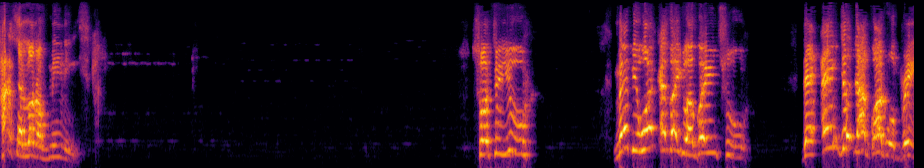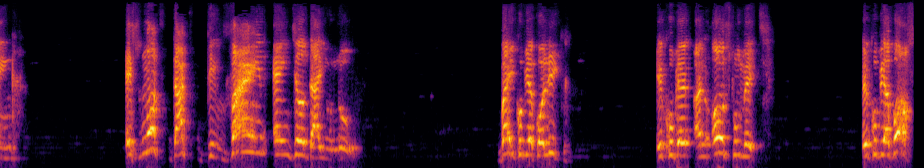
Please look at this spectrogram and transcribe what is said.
has a lot of meanings. So to you, maybe whatever you are going through, the angel that God will bring is not that divine angel that you know. But it could be a colleague. It could be an old schoolmate. It could be a boss.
